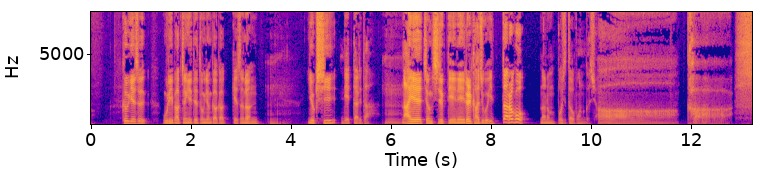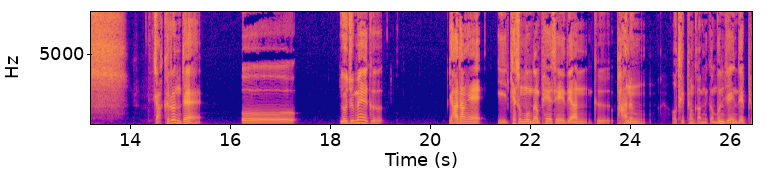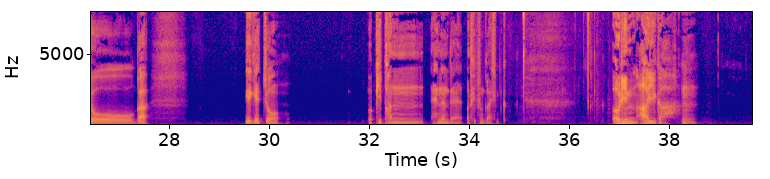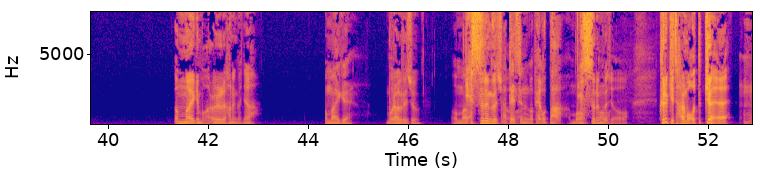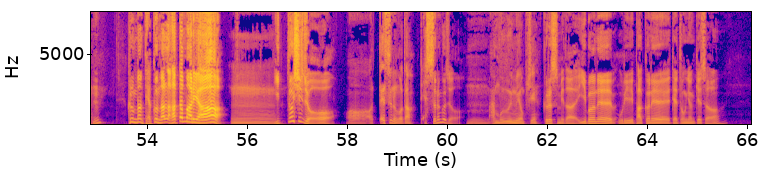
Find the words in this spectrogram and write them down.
거기에서 우리 박정희 대통령 각하께서는 역시 내 딸이다. 나의 정치적 DNA를 가지고 있다라고 나는 보셨다고 보는 거죠. 아, 가. 자, 그런데, 어, 요즘에 그, 야당의 이 개성공단 폐쇄에 대한 그 반응, 어떻게 평가합니까? 문재인 대표가 얘기했죠. 뭐 비판했는데, 어떻게 평가하십니까? 어린 아이가 음. 엄마에게 뭘 하는 거냐? 엄마에게, 뭐라 그러죠? 엄마, 떼쓰는 거죠. 아, 떼쓰는 거, 배고파. 뭐. 떼쓰는 어. 거죠. 그렇게 잘하면 어떡해? 응? 그럼 난 대권 날라갔단 말이야. 음. 이 뜻이죠. 어, 떼쓰는 거다. 떼쓰는 거죠. 음, 아무 의미 없이. 그렇습니다. 이번에 우리 박근혜 대통령께서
